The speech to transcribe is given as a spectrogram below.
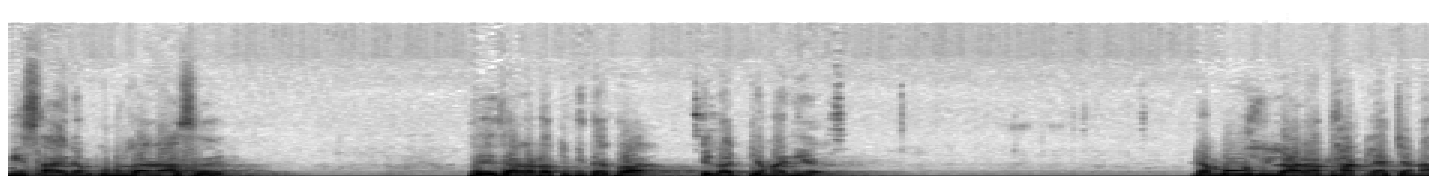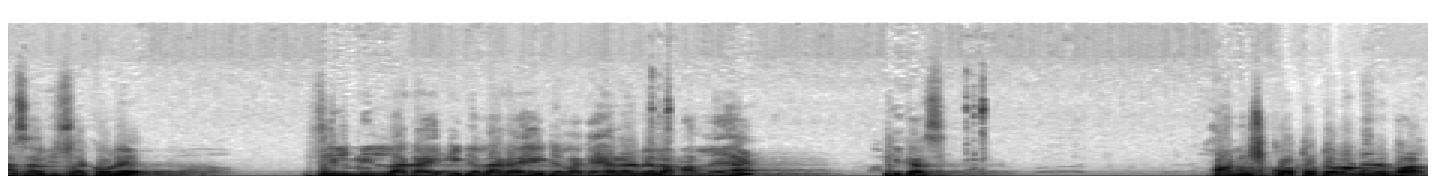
নিশা এরম কোনো জায়গা আছে? যে জায়গাটা তুমি দেখবা লাইটটা মারিয়ে এটা মহিলারা থাকলে আছে নাসা ভিসা করে। ঝিলমিল লাগায় এটা লাগায় এইটা লাগায়, হেরার বেলা মারলে হ্যাঁ? ঠিক আছে। মানুষ কত ধরনের বাদ?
